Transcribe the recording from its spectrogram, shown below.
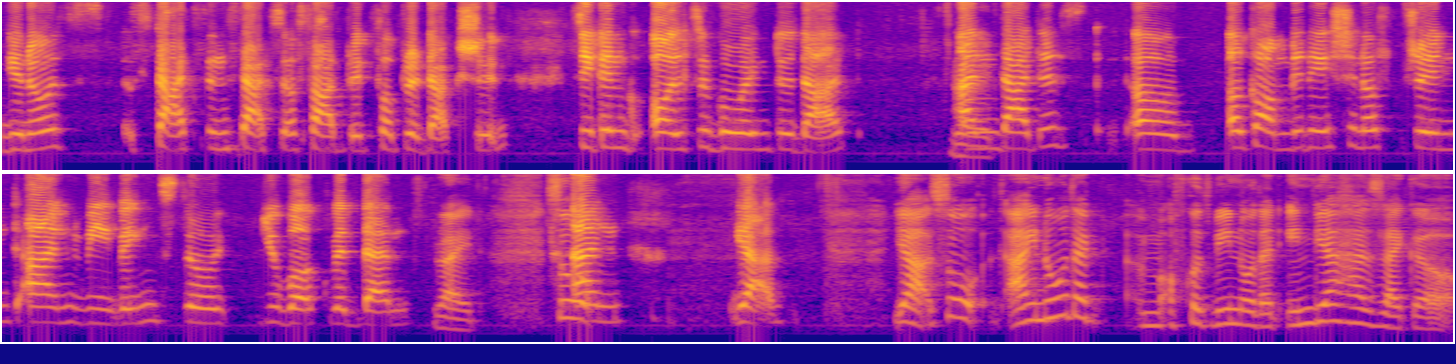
you know, s- stacks and stacks of fabric for production. So you can also go into that, right. and that is uh, a combination of print and weaving. So you work with them, right. So and yeah. Yeah, so I know that, um, of course, we know that India has like a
